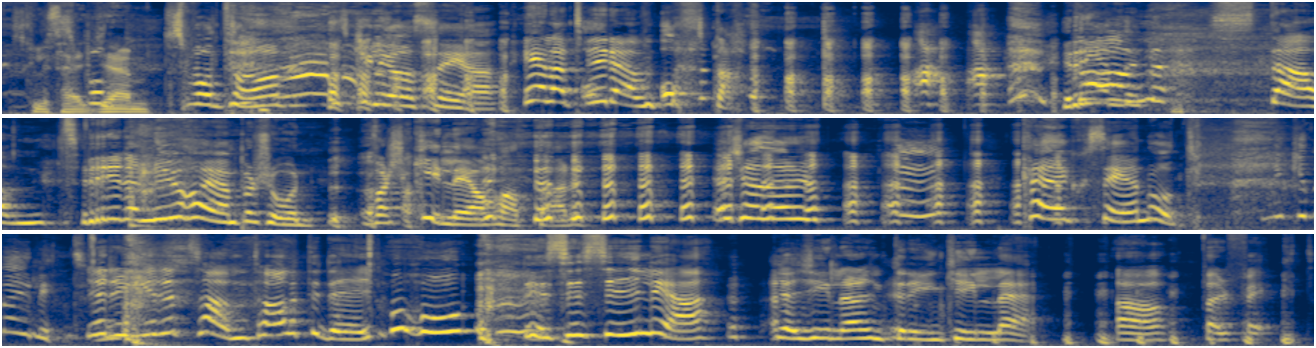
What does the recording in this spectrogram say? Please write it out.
Jag skulle säga Spon- jämt. Spontant skulle jag säga. Hela tiden! Ofta. Från konstant! Redan nu har jag en person vars kille jag hatar. Jag känner, mm, kan jag säga något? Mycket möjligt. Jag ringer ett samtal till dig. Hoho, det är Cecilia. Jag gillar inte din kille. Ja, perfekt.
